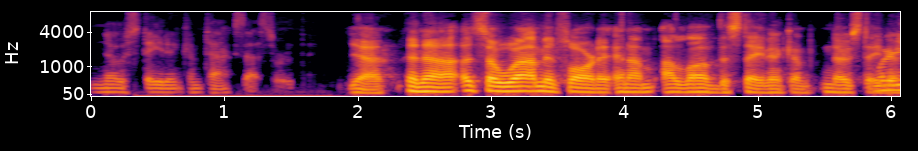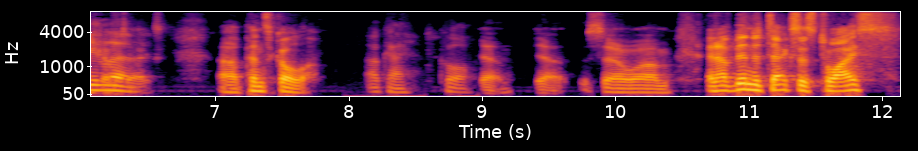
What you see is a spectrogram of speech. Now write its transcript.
no state income tax that sort of thing. Yeah, and uh, so well, I'm in Florida, and I'm I love the state income, no state Where income tax. Uh, Pensacola. Okay, cool. Yeah. Yeah. So, um, and I've been to Texas twice.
